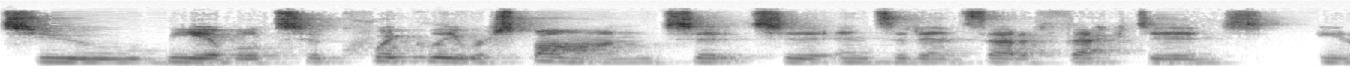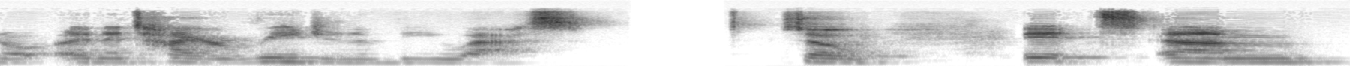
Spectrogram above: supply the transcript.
to be able to quickly respond to, to incidents that affected, you know, an entire region of the U.S. So it, um,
